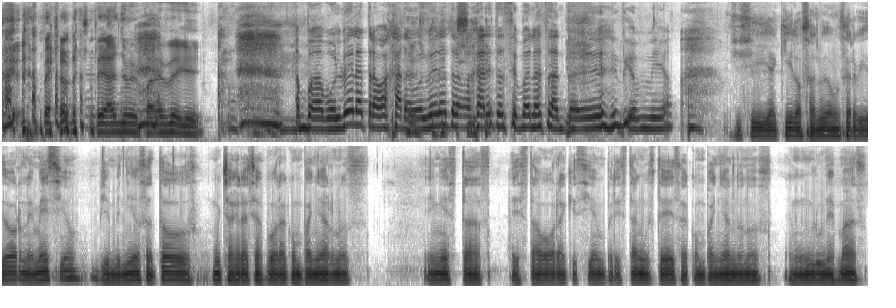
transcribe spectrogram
Pero este año me parece que. A volver a trabajar, a volver a trabajar esta Semana Santa. eh, Dios mío. Sí, sí, aquí los saluda un servidor, Nemesio. Bienvenidos a todos. Muchas gracias por acompañarnos en estas, esta hora que siempre están ustedes acompañándonos en un lunes más.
